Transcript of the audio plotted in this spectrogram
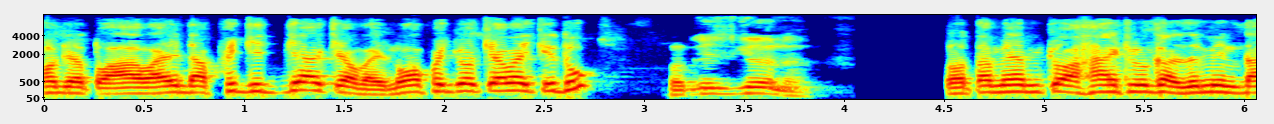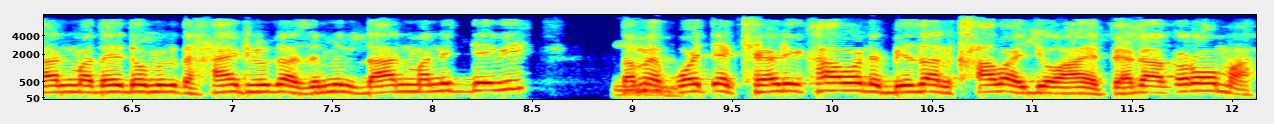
ફગે. તો આ વાયદા ફગી જ ગયા કેવાય નો ફગ્યો કેવાય કીધું? ફગી જ ગયો ને. તો તમે એમ કહો સાઠ વીઘા જમીન દાનમાં દઈ દો મેં કીધું સાઠ વીઘા જમીન દાનમાં નથી દેવી? તમે પોતે ખેડી ખાવ ને બીજાને ખાવાય જો આ ભેગા કરો માં.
